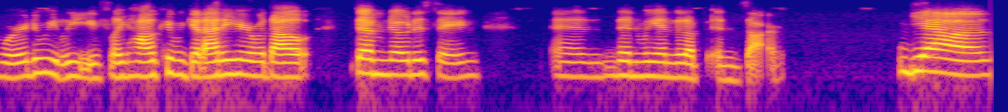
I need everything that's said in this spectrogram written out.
where do we leave? Like, how can we get out of here without them noticing? And then we ended up in Czar. Yeah,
